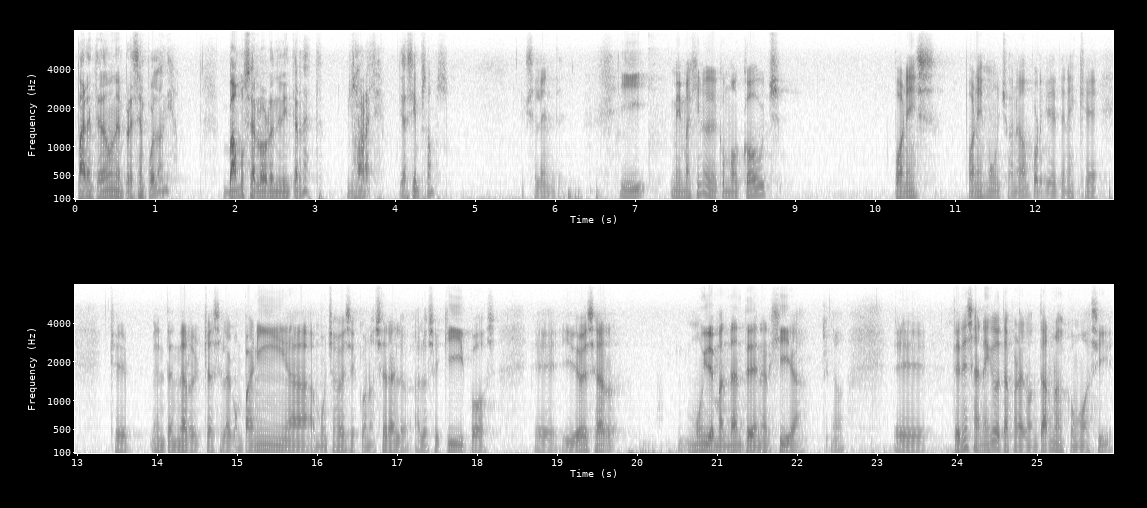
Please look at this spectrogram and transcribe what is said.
para entrenar a una empresa en Polonia. Vamos a hacerlo en el Internet. Pues, órale. Y así empezamos. Excelente. Y me imagino que como coach pones, pones mucho, ¿no? Porque tenés que, que entender qué hace la compañía, muchas veces conocer a, lo- a los equipos, eh, y debe ser muy demandante de energía, ¿no? Eh, ¿Tenés anécdotas para contarnos como así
